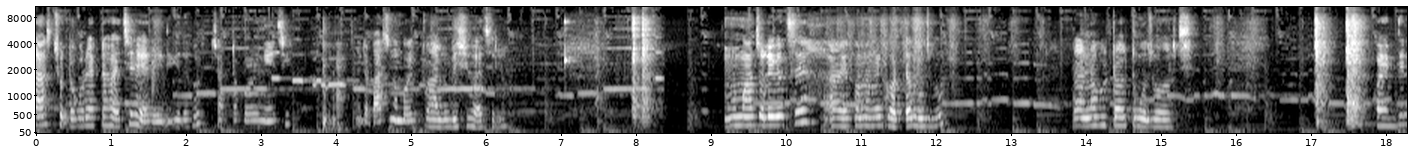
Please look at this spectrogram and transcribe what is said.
লাস্ট ছোট করে একটা হয়েছে। আর এইদিকে দেখো, চারটা করে নিয়েছি। এটা পাঁচ নম্বর, একটু আলু বেশি হয়েছিল। মা চলে গেছে, আর এখন আমি ঘরটা মুছবো। রান্নাঘরটাও একটু মুছবো ভাবছি। কয়েকদিন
